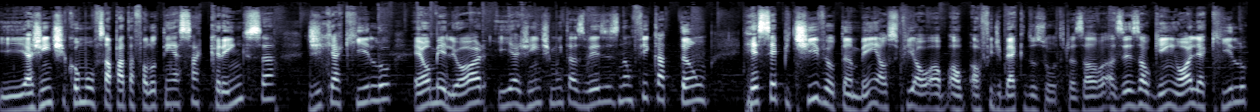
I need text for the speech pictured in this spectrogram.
E a gente, como o Sapata falou, tem essa crença de que aquilo é o melhor e a gente muitas vezes não fica tão receptível também aos, ao, ao, ao, feedback dos outros. Às vezes alguém olha aquilo,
